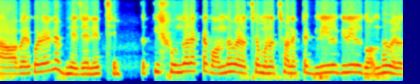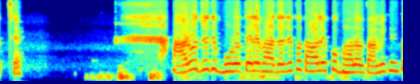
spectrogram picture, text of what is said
তাওয়া বের করে এনে ভেজে নিচ্ছি। তো কি সুন্দর একটা গন্ধ বেরোচ্ছে, মনে হচ্ছে অনেকটা গ্রিল গ্রিল গন্ধ বেরোচ্ছে। আরও যদি বুড়ো তেলে ভাজা যেত তাহলে খুব ভালো হতো। আমি কিন্তু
